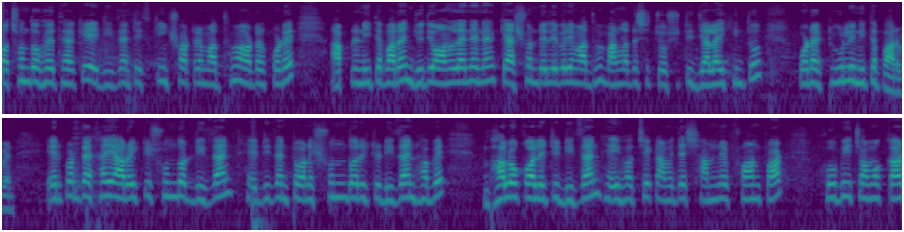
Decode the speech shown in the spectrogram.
পছন্দ হয়ে থাকে, এই ডিজাইনটি স্ক্রিনশটের মাধ্যমে অর্ডার করে আপনি নিতে পারেন। যদি অনলাইনে নেন, ক্যাশ অন ডেলিভারির মাধ্যমে বাংলাদেশের চৌষট্টি জেলায় কিন্তু প্রোডাক্টগুলি নিতে পারবেন। এরপর দেখাই আরও একটি সুন্দর ডিজাইন। এই ডিজাইনটা অনেক সুন্দর একটি ডিজাইন হবে। ভালো কোয়ালিটির ডিজাইন। এই হচ্ছে কামিজের সামনের ফ্রন্ট পার্ট। খুবই চমৎকার,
